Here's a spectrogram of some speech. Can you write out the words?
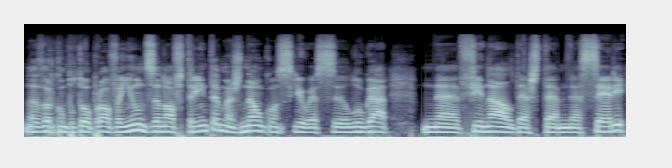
O nadador completou a prova em 1.19.30, mas não conseguiu esse lugar na final desta série.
